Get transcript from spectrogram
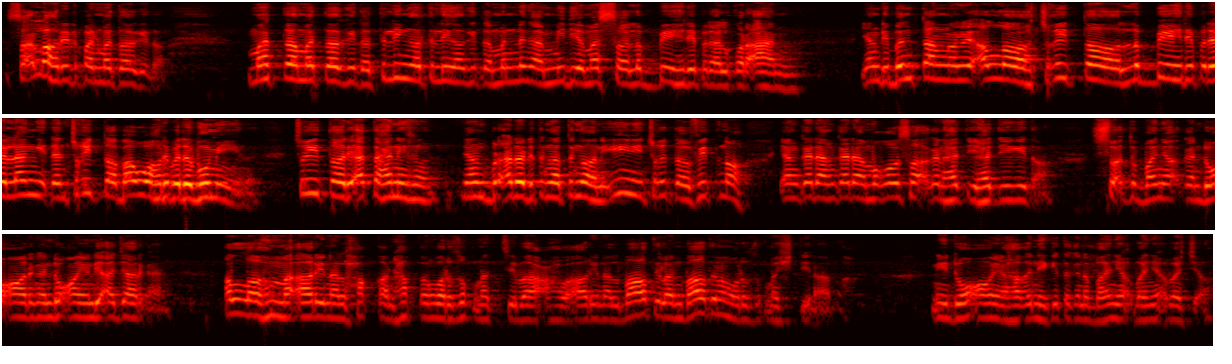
salah di depan mata kita. Mata-mata kita, telinga-telinga kita mendengar media masa lebih daripada Al-Quran. Yang dibentang oleh Allah cerita lebih daripada langit dan cerita bawah daripada bumi. Cerita di atas ni yang berada di tengah-tengah ni. Ini cerita fitnah yang kadang-kadang merosakkan hati-hati kita. Suatu banyakkan doa dengan doa yang diajarkan. Allahumma arinal haqqan haqqan warzuqna tiba'ah wa arinal batilan batilan warzuqna ijtinabah. Ini doa yang hari ini kita kena banyak-banyak baca.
